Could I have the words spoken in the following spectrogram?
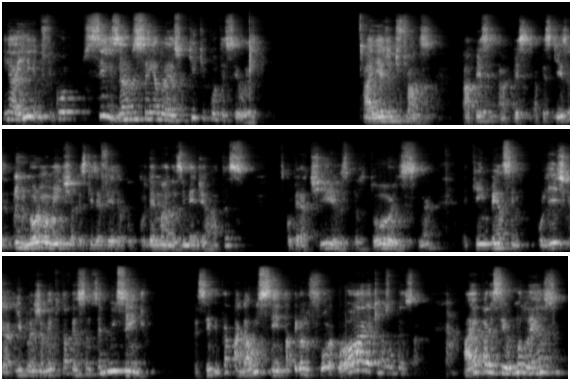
E aí, ficou seis anos sem a doença. O que que aconteceu aí? Aí a gente faz a, pes a, pes a pesquisa, normalmente a pesquisa é feita por, por demandas imediatas, cooperativas, produtores, né? Quem pensa em política e planejamento está pensando sempre no incêndio. É sempre para apagar o incêndio. Está pegando fogo, agora é que nós vamos pensar. Aí apareceu uma doença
